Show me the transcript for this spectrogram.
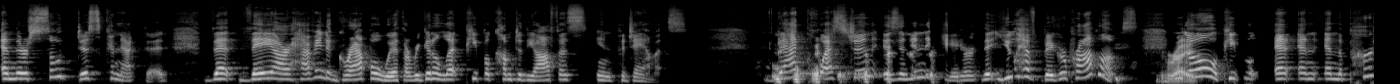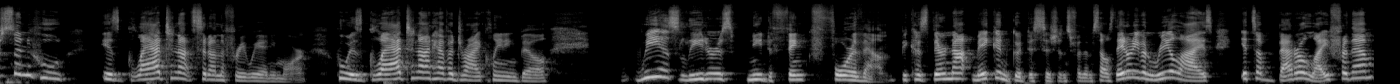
and they're so disconnected that they are having to grapple with are we going to let people come to the office in pajamas? That question is an indicator that you have bigger problems. Right. No, people and, and and the person who is glad to not sit on the freeway anymore, who is glad to not have a dry cleaning bill, we as leaders need to think for them because they're not making good decisions for themselves. They don't even realize it's a better life for them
